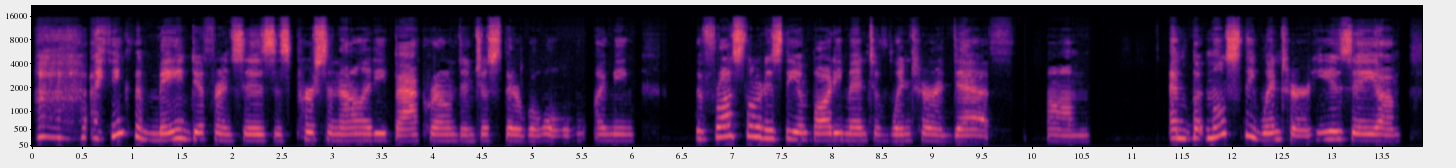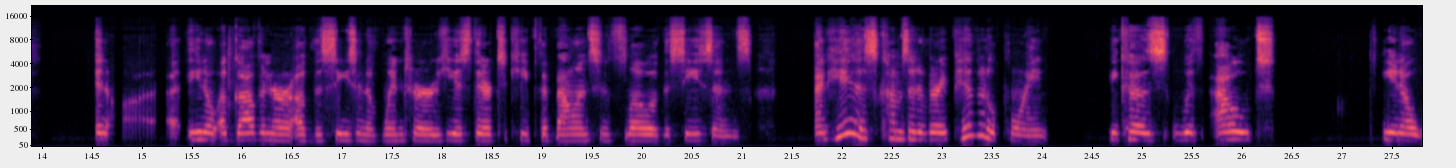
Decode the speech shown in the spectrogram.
I think the main difference is is personality, background, and just their role. I mean, the Frost Lord is the embodiment of winter and death, um, and but mostly winter. He is a um, an uh, you know a governor of the season of winter. He is there to keep the balance and flow of the seasons, and his comes at a very pivotal point because without you know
